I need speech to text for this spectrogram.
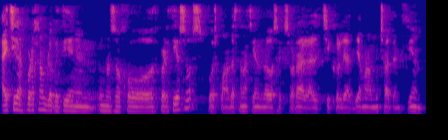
Hay chicas, por ejemplo, que tienen unos ojos preciosos, pues cuando están haciendo sexo oral al chico le llama mucha atención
